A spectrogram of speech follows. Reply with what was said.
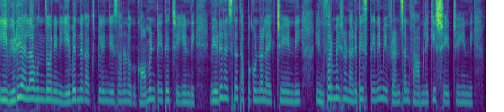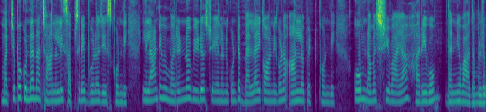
ఈ వీడియో ఎలా ఉందో నేను ఏ విధంగా ఎక్స్ప్లెయిన్ చేశానో నాకు కామెంట్ అయితే చేయండి. వీడియో నచ్చితే తప్పకుండా లైక్ చేయండి. ఇన్ఫర్మేషన్ అనిపిస్తేనే మీ ఫ్రెండ్స్ అండ్ ఫ్యామిలీకి షేర్ చేయండి. మర్చిపోకుండా నా ఛానల్ని సబ్స్క్రైబ్ కూడా చేసుకోండి. ఇలాంటివి మరెన్నో వీడియోస్ చేయాలనుకుంటే బెల్ ఐకాన్ని కూడా ఆన్లో పెట్టుకోండి. ఓం నమ శివాయ. హరి ఓం. ధన్యవాదములు.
